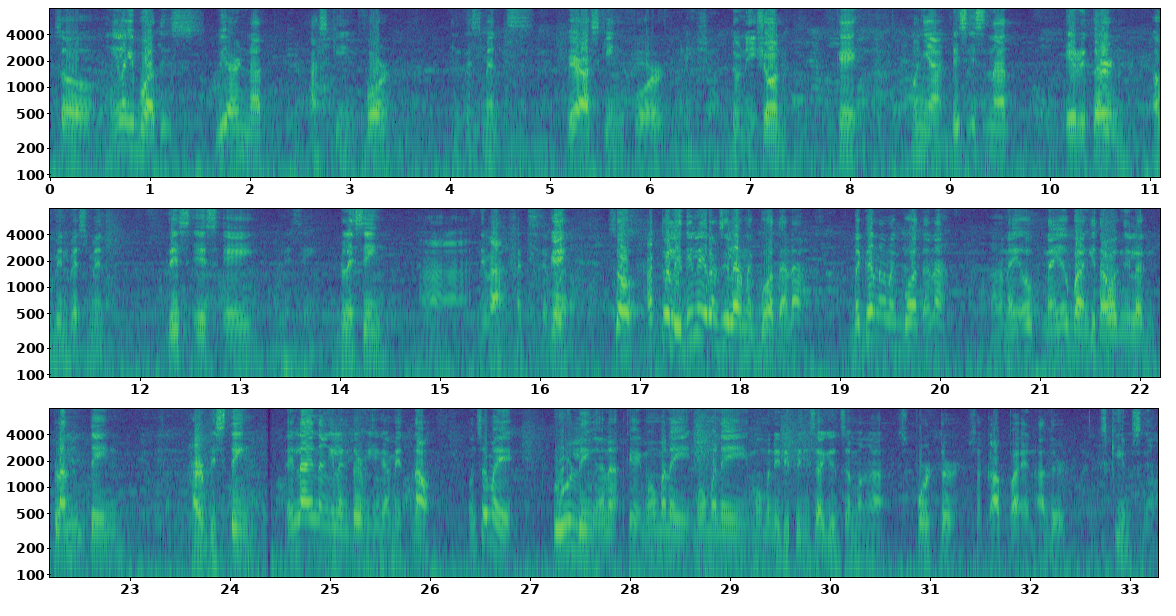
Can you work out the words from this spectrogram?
So, ang ilang ibuhat is, we are not asking for investments. We are asking for Donation. donation. Okay. Kunya, this is not a return of investment. This is a Blessing. blessing. Ah, di ba? Okay. So, actually, dili lang sila nagbuhat ana. Daghan ang nagbuhat ana. Ah, nayo nayuban gitawag nila planting, harvesting. Lain-lain ang ilang term gigamit. Now, unsa may ruling ana kay mo manay mo manay mo manay dipinsa gyud sa mga supporter sa CAPA and other schemes nga.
